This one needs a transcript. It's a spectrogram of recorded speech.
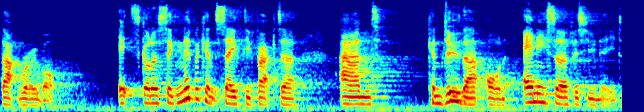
that robot. It's got a significant safety factor and can do that on any surface you need.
